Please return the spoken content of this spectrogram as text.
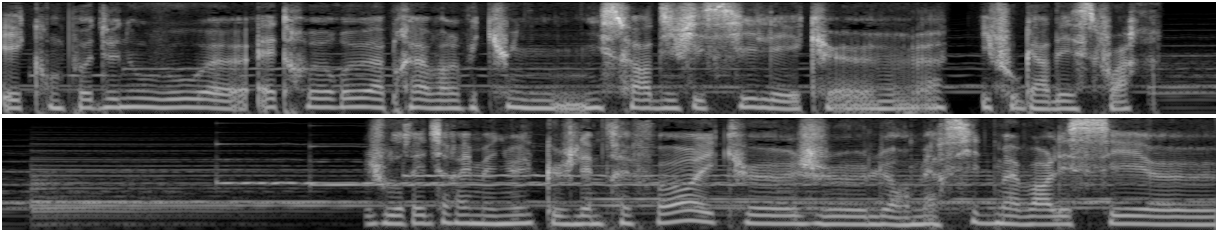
et qu'on peut de nouveau euh, être heureux après avoir vécu une histoire difficile et qu'il euh, faut garder espoir. Je voudrais dire à Emmanuel que je l'aime très fort et que je le remercie de m'avoir laissé euh,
